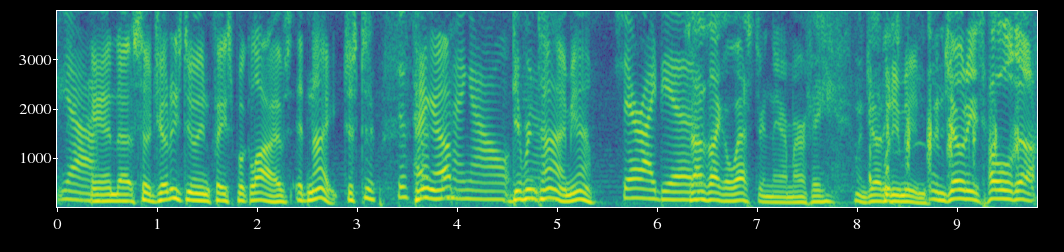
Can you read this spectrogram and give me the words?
Yeah. And uh, so Jody's doing Facebook Lives at night just to Just hang us to out, hang out, different yeah. time. Yeah. Share ideas. Sounds like a western there, Murphy. When Jody's, do you mean? When Jody's holed up.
